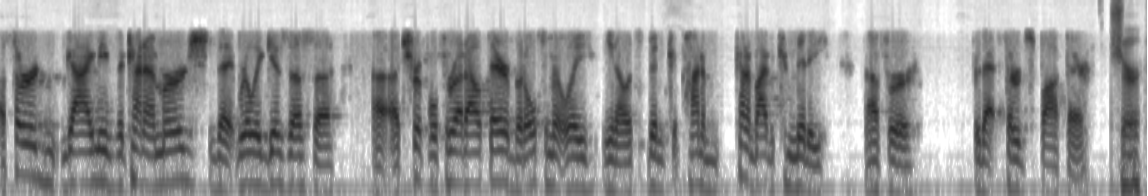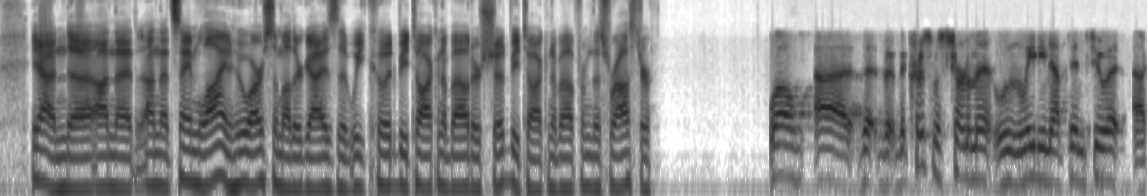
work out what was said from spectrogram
a third guy needs to kind of emerge that really gives us a, a triple threat out there. But ultimately, you know, it's been kind of kind of by the committee uh, for for that third spot there. Sure. Yeah, and uh, on that on that same line, who are some other guys that we could be talking about or should be talking about from this roster? Well, uh, the, the the Christmas tournament leading up into it, uh,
